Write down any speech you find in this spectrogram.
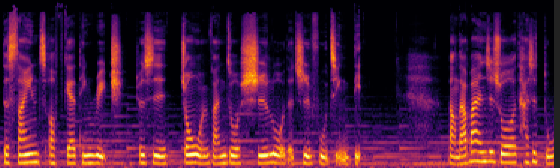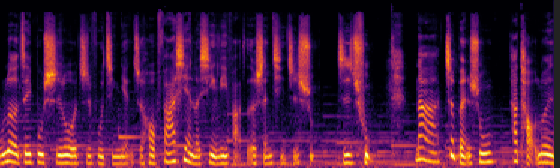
《The Science of Getting Rich》，就是中文翻作《失落的致富经典》。朗达·拜恩是说，他是读了这部《失落致富经典》之后，发现了吸引力法则的神奇之术。之处，那这本书他讨论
